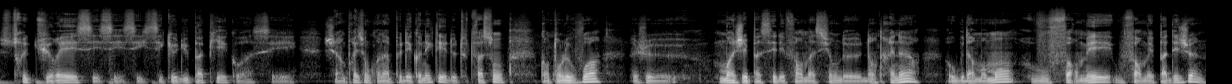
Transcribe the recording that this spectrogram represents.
structuré, c'est que du papier, quoi. J'ai l'impression qu'on est un peu déconnecté. De toute façon, quand on le voit, moi j'ai passé des formations de- d'entraîneur. Au bout d'un moment, vous formez, vous formez pas des jeunes.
